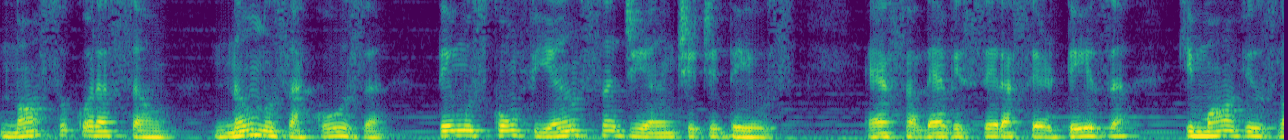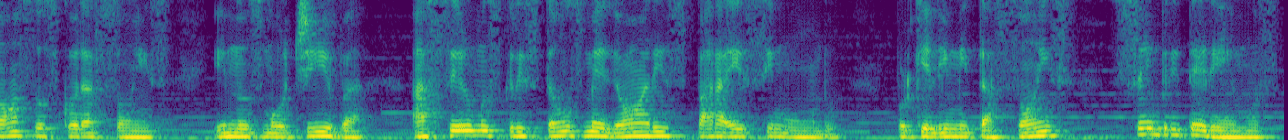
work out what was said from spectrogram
nosso coração não nos acusa, temos confiança diante de Deus. Essa deve ser a certeza que move os nossos corações e nos motiva a sermos cristãos melhores para esse mundo, porque limitações sempre teremos,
